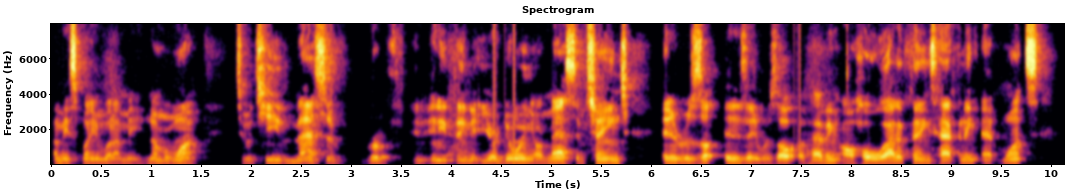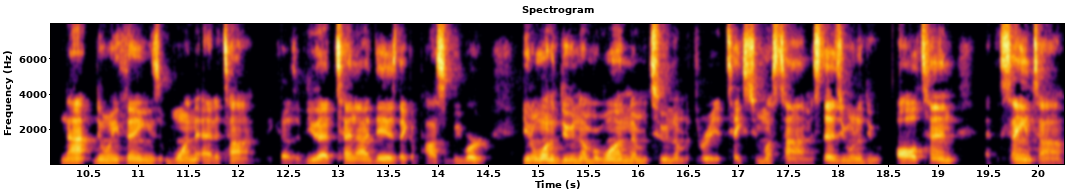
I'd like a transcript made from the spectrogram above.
Let me explain what I mean. Number one, to achieve massive growth in anything that you're doing or massive change, it is a result of having a whole lot of things happening at once, not doing things one at a time. Because if you had 10 ideas that could possibly work, you don't want to do number one, number two, number three. It takes too much time. Instead, you want to do all 10 at the same time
